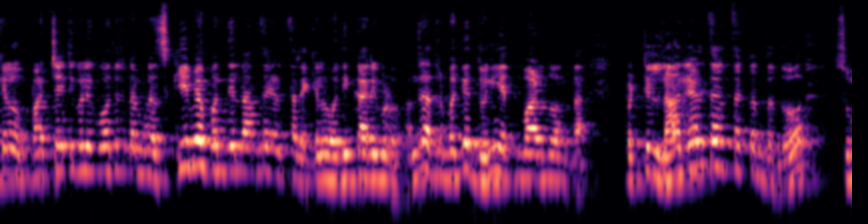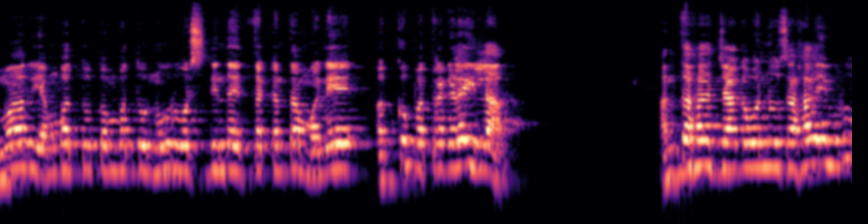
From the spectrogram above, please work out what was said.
ಕೆಲವು ಪಂಚಾಯತಿಗಳಿಗೆ ಹೋದ್ರೆ ನಮ್ಗೆ ಸ್ಕೀಮೇ ಬಂದಿಲ್ಲ ಅಂತ ಹೇಳ್ತಾರೆ ಕೆಲವು ಅಧಿಕಾರಿಗಳು. ಅಂದ್ರೆ ಅದ್ರ ಬಗ್ಗೆ ಧ್ವನಿ ಎತ್ತಬಾರ್ದು ಅಂತ. ಬಟ್ ಇಲ್ಲಿ ನಾನು ಹೇಳ್ತಾ ಇರ್ತಕ್ಕಂಥದ್ದು, ಸುಮಾರು ಎಂಬತ್ತು, ತೊಂಬತ್ತು, ನೂರು ವರ್ಷದಿಂದ ಇರ್ತಕ್ಕಂಥ ಮನೆ ಹಕ್ಕುಪತ್ರಗಳೇ ಇಲ್ಲ. ಅಂತಹ ಜಾಗವನ್ನು ಸಹ ಇವರು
